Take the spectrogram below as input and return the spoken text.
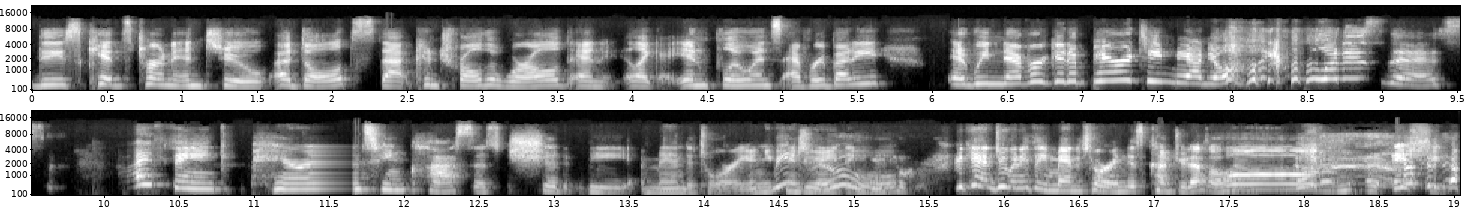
these kids turn into adults that control the world and like influence everybody. And we never get a parenting manual. Like what is this I think parenting classes should be mandatory, and you Me can't do anything. You can't do anything mandatory in this country. That's a whole issue.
